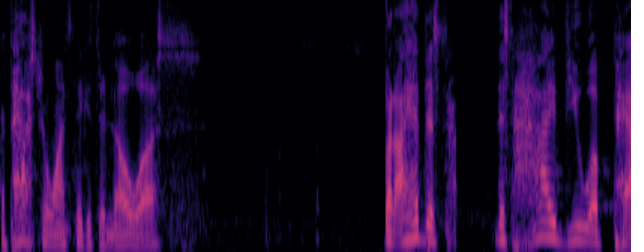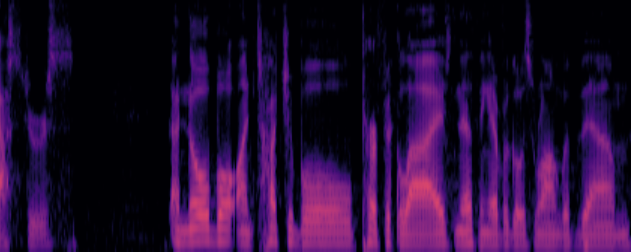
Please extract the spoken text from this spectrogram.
our pastor wants to get to know us. But I had this, this high view of pastors a noble, untouchable, perfect lives. Nothing ever goes wrong with them.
